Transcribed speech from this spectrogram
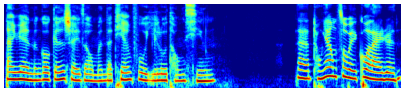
但愿能够跟随着我们的天赋一路同行。那同样作为过来人，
